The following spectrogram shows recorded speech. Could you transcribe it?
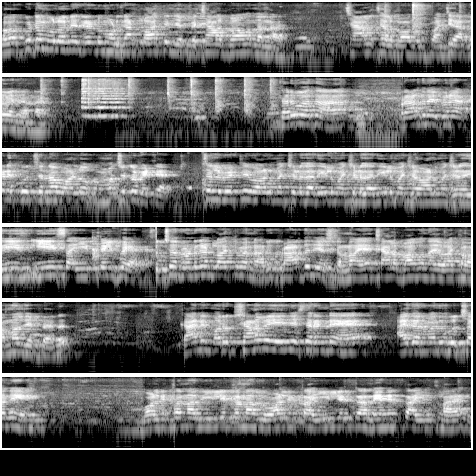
ఒక కుటుంబంలోనే రెండు మూడు గంటలు వాక్యం చెప్పే. చాలా బాగుంది అన్నారు చాలా చాలా బాగుంది. మంచిగా అర్థమైందన్నారు. తరువాత ప్రార్థన అయిపోయినా అక్కడే కూర్చున్న వాళ్ళు ఒక ముచ్చట్లు పెట్టారు. ముచ్చట్లు పెట్టి వాళ్ళు మంచులు కాదు వీళ్ళు మంచులు కాదు వీళ్ళు మంచులు వాళ్ళు మంచులు కాదు. ఈ ఈ స- వెళ్ళిపోయారు. కూర్చొని రెండు గంటల వాక్యం అన్నారు ప్రార్థన చేసుకున్నాం. అయ్యా చాలా బాగుంది ఆ వాక్యం. అన్నలు చెప్పారు. కానీ మరు క్షణమే ఏం చేశారంటే ఐదారు మంది కూర్చొని వాళ్ళు ఎట్లన్నారు వీళ్ళు ఎట్లన్నారు వాళ్ళు ఎట్లా వీళ్ళు ఎట్లా నేను ఎట్లా ఇట్లా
